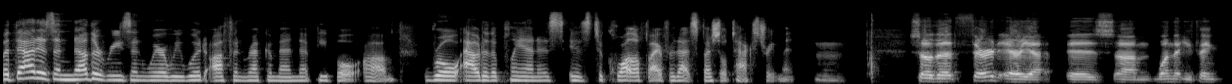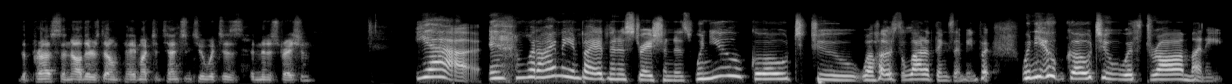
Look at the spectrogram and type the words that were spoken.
but that is another reason where we would often recommend that people um, roll out of the plan is is to qualify for that special tax treatment mm. so the third area is um, one that you think the press and others don't pay much attention to which is administration yeah. And what I mean by administration is when you go to, well, there's a lot of things I mean, but when you go to withdraw money,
